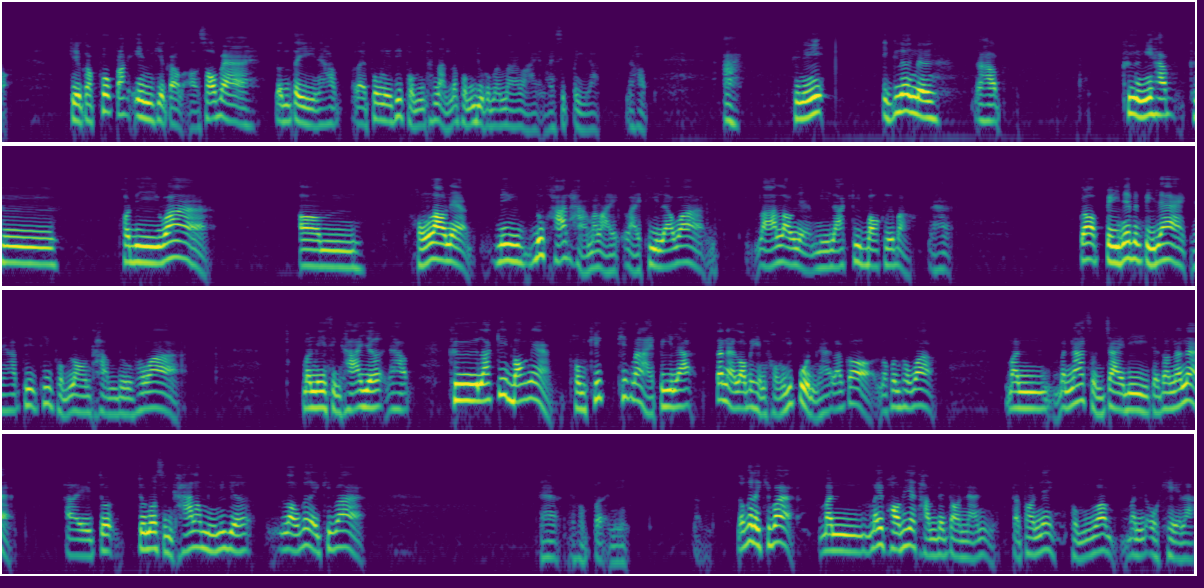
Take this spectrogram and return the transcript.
เกี่ยวกับพวกปลั๊กอินเกี่ยวกับซอฟต์แวร์ดนตรีนะครับอะไรพวกนี้ที่ผมถนัดและผมอยู่กับมันมาหลายหลายสิบปีแล้วนะครับอะทีนี้อีกเรื่องหนึ่งนะครับ คืออย่างนี้ครับ คือพอดีว่าอมของเราเนี่ยมีลูกค้าถามมาหลายหลายทีแล้วว่าร้านเราเนี่ยมีลั c กี้บ็อกหรือเปล่านะฮะก็ปีนี้เป็นปีแรกนะครับที่ที่ผมลองทำดู เพราะว่ามันมีสินค้าเยอะนะครับ คือลั c กี้บ็อกเนี่ยผมคิดคิดมาหลายปีแล้ว ตั้งแต่เราไปเห็นของญี่ปุ่นนะแล้วก็เราค้นพบว่ามันมันน่าสนใจดี แต่ตอนนั้นน่ะจำนวนสินค้าเรามีไม่เยอะ เราก็เลยคิดว่า นะฮะเดี๋ยวผมเปิดนี้ เราก็เลยคิดว่ามันไม่พร้อมที่จะทำในตอนนั้น แต่ตอนนี้ผมว่ามันโอเคละ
